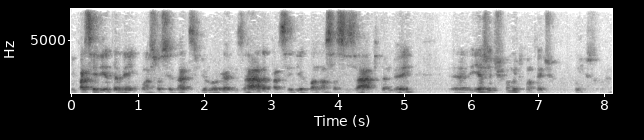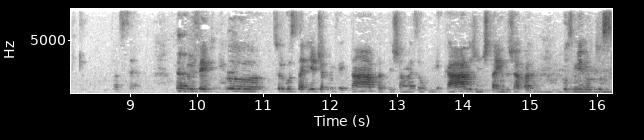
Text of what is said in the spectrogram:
e parceria também com a sociedade civil organizada, parceria com a nossa CISAP também, eh, e a gente fica muito contente com isso. Né? Tá certo. Bom, prefeito, uh, o senhor gostaria de aproveitar para deixar mais algum recado? A gente está indo já para os minutos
